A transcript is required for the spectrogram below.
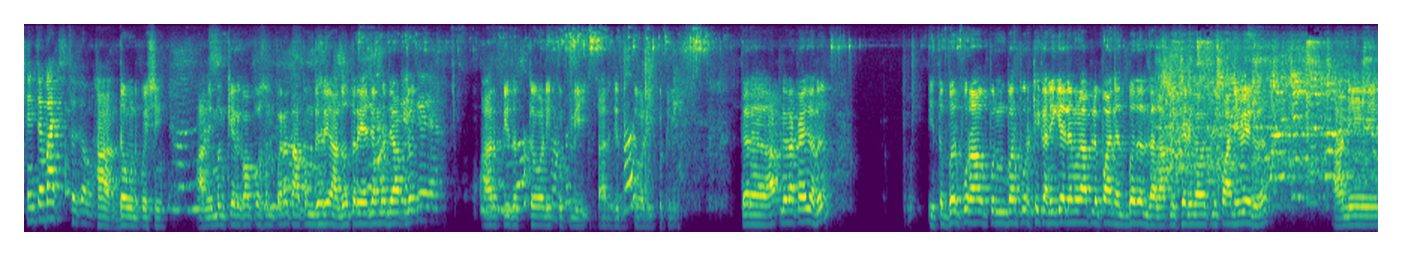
त्यांच्या बाचीचं गाव. हा दौंडपाशी. आणि मग केडगावपासून परत आपण घरी आलो. तर याच्यामध्ये आपलं आर पी दत्तवाडी कुठली? आर जी दत्तवाडी कुठली? तर आपल्याला काय झालं? इथं भरपूर आपण भरपूर ठिकाणी गेल्यामुळे आपल्या पाण्यात बदल झाला. आपल्या खेडेगावातले पाणी वेगळं. आणि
